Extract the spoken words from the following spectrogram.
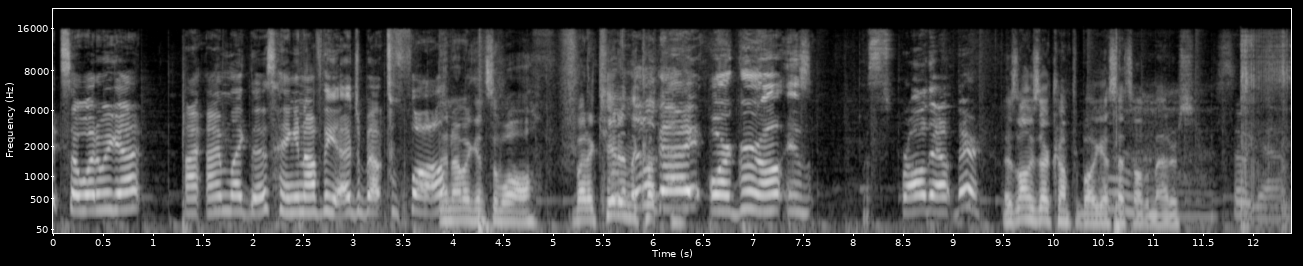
it. So what do we got? I, I'm like this, hanging off the edge, about to fall. And I'm against the wall. But a kid in the little guy or girl is sprawled out there. as long as they're comfortable, I guess that's all that matters. So yeah.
